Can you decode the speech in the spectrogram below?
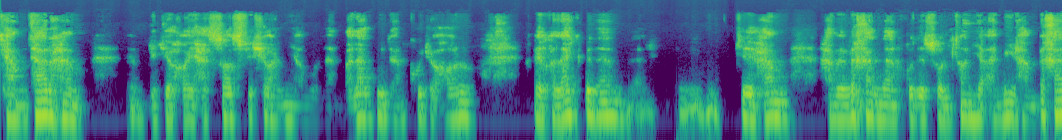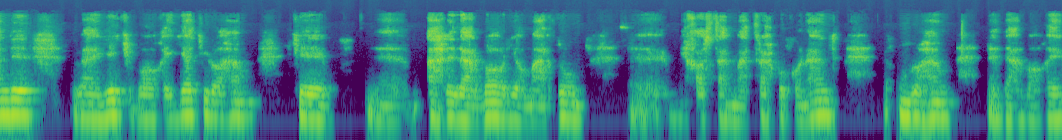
کمتر هم به جاهای حساس فشار می آوردن. بلد بودن کجاها رو قلقلک بدن که هم همه بخندن خود سلطان یا امیر هم بخنده و یک واقعیتی رو هم که اهل دربار یا مردم می‌خواستن مطرح بکنند اون رو هم در واقع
